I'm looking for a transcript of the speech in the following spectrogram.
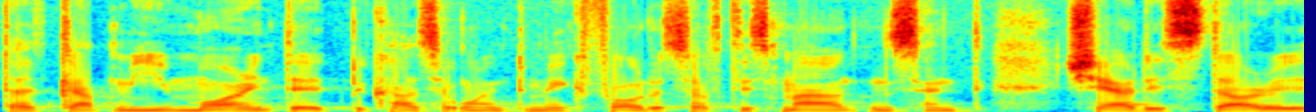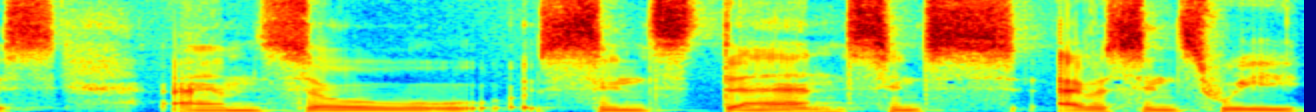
that got me more into it because I wanted to make photos of these mountains and share these stories. Um, so since then, since ever since we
